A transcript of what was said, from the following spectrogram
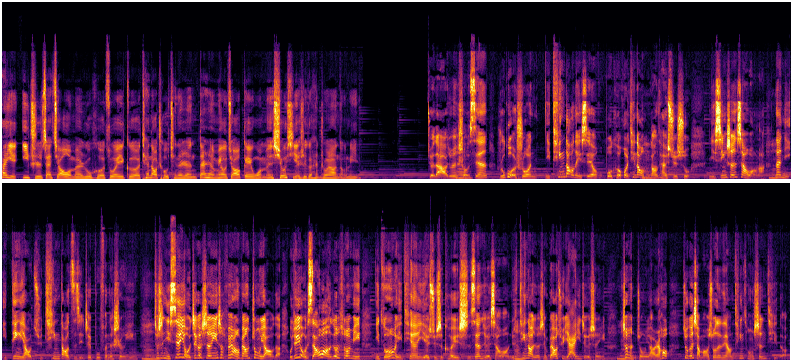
他也一直在教我们如何做一个天道酬勤的人，但是没有教给我们休息，也是一个很重要的能力。觉得啊，就是首先，如果说你听到那些播客，或者听到我们刚才叙述，你心生向往了，那你一定要去听到自己这部分的声音。嗯，就是你先有这个声音是非常非常重要的。我觉得有向往，就说明你总有一天也许是可以实现这个向往。就是听到这个声音，不要去压抑这个声音，这很重要。然后就跟小毛说的那样，听从身体的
